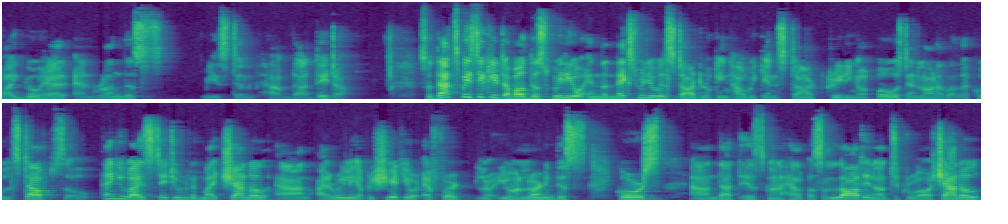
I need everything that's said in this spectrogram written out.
I go ahead and run this we still have that data. So that's basically it about this video. In the next video we'll start looking how we can start creating our post and a lot of other cool stuff. So thank you guys. Stay tuned with my channel and I really appreciate your effort. You are learning this course and that is to help us a lot in order to grow our channel.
